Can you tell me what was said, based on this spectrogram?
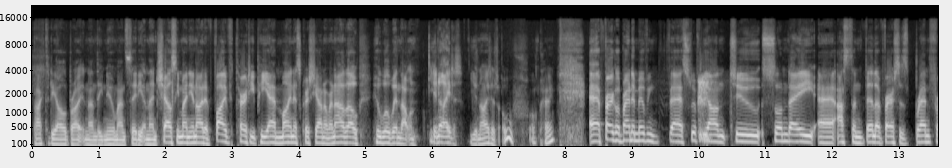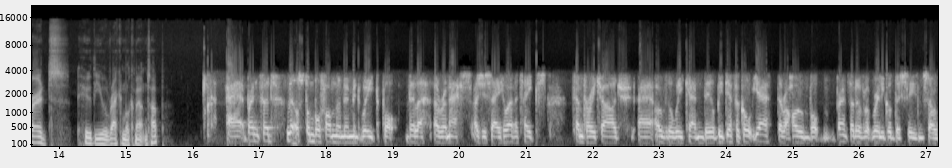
Back to the old Brighton and the new Man City, and then Chelsea Man United 5:30 pm minus Cristiano Ronaldo. Who will win that one? United. United. Oh, okay. Uh, Fergal Brendan moving uh, swiftly on to Sunday. Uh, Aston Villa versus Brentford. Who do you reckon will come out on top? Uh, Brentford, little stumble from them in midweek, but Villa are a mess, as you say. Whoever takes temporary charge uh, over the weekend, it'll be difficult. Yeah, they're at home, but Brentford have looked really good this season, so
